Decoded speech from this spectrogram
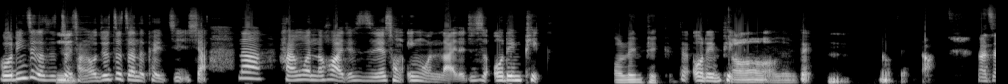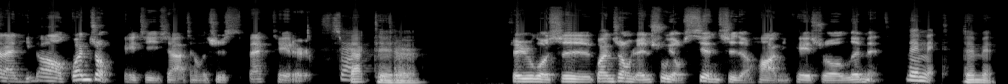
五轮，这个是最常用，我觉得这真的可以记一下。那韩文的话，就是直接从英文来的，就是 Olympic。Olympic 对 Olympic 哦 Olympic 对嗯 OK 好，那再来提到观众可以记一下，讲的是 spectator spectator，所以如果是观众人数有限制的话，你可以说 limit limit limit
